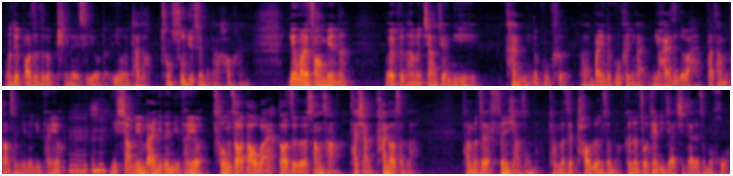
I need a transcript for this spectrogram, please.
我得保证这个品类是有的，因为它从数据层面它好看。另外一方面呢，我要跟他们讲，就你。看你的顾客啊，把你的顾客，你看女孩子对吧？把他们当成你的女朋友。嗯嗯。你想明白你的女朋友从早到晚到这个商场，她想看到什么？他们在分享什么？他们在讨论什么？可能昨天李佳琦带了什么货？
